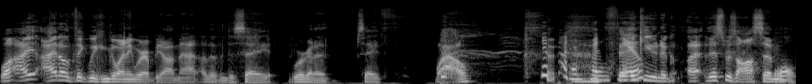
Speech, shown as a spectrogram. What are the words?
Well, I I don't think we can go anywhere beyond that, other than to say we're gonna say wow. And thank you. Nic- Uh, this was awesome.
